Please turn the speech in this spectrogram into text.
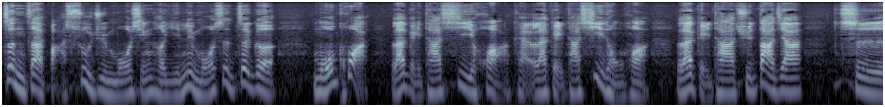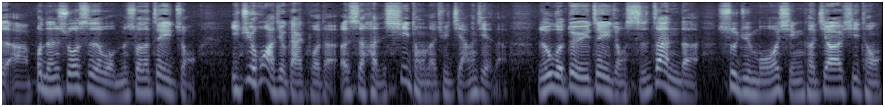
正在把数据模型和盈利模式这个模块。来给它细化，开来给它系统化，来给它去大家是啊，不能说是我们说的这一种一句话就概括的，而是很系统的去讲解的。如果对于这一种实战的数据模型和交易系统，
